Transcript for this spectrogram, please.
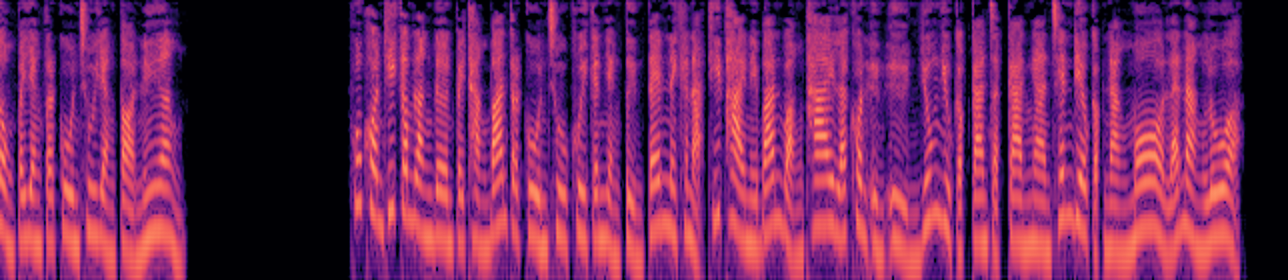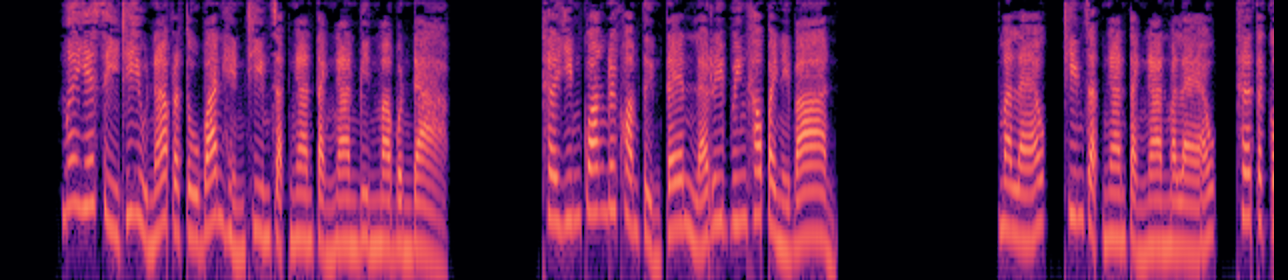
ส่งไปยังตระกูลชูอย่างต่อเนื่อง ผู้คนที่กำลังเดินไปทางบ้านตระกูลชูคุยกันอย่างตื่นเต้นในขณะที่ภายในบ้านหวังไท่และคนอื่นๆ ยุ่งอยู่กับการจัดการงานเช่นเดียวกับนางโม่และนางลั่ว เมื่อเยซีที่อยู่หน้าประตูบ้านเห็นทีมจัดงานแต่งงานบินมาบนดาบ เธอยิ้มกว้างด้วยความตื่นเต้นและรีบวิ่งเข้าไปในบ้าน มาแล้ว ทีมจัดงานแต่งงานมาแล้ว เธอตะโก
